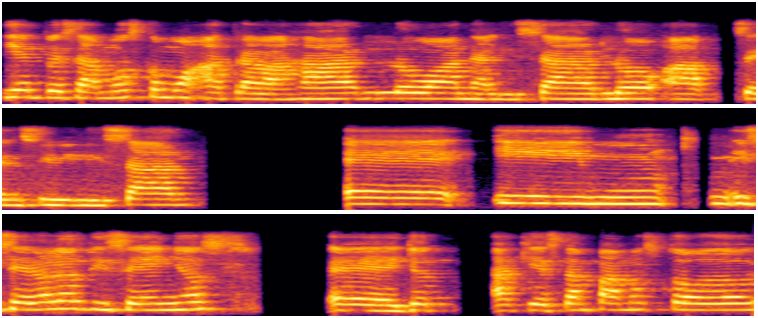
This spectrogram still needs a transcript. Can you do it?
y empezamos como a trabajarlo, a analizarlo, a sensibilizar eh, y mm, hicieron los diseños. Eh, yo aquí estampamos todo,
